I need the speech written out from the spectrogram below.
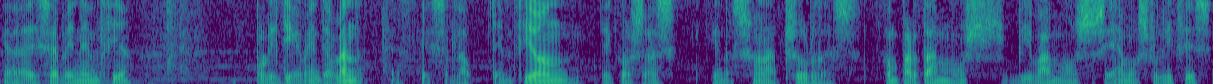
que a esa venencia, políticamente hablando, es, es la obtención de cosas que nos son absurdas. Compartamos, vivamos, seamos felices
